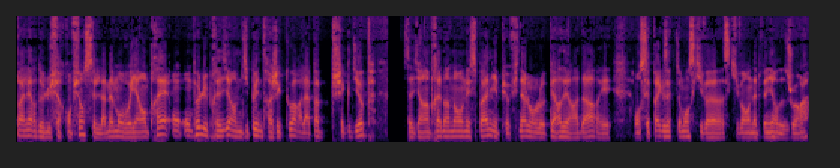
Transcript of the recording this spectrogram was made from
pas l'air de lui faire confiance. Il l'a même envoyé en prêt. On, peut lui prédire un petit peu une trajectoire à la Pape Cheikh Diop, c'est-à-dire un prêt d'un an en Espagne, et puis au final on le perd des radars et on sait pas exactement ce qui va en advenir de ce joueur-là.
